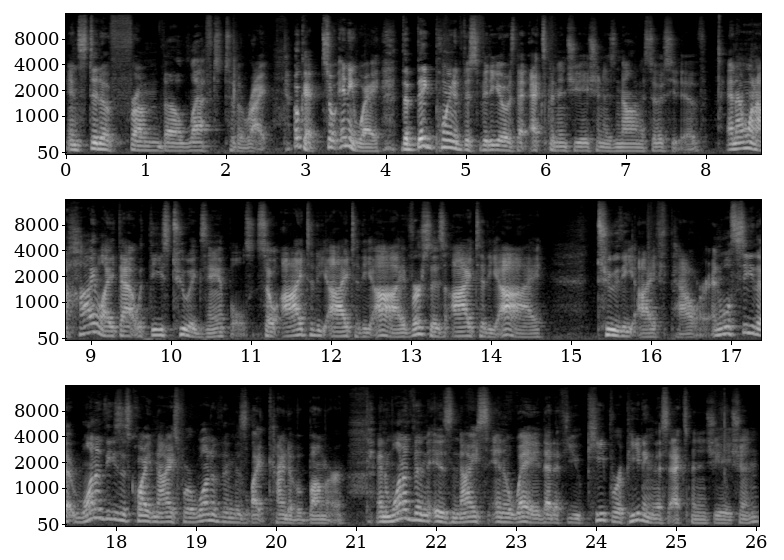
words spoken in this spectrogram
instead of from the left to the right. Okay, so anyway, the big point of this video is that exponentiation is non-associative. And I want to highlight that with these two examples. So i to the i to the i versus i to the i to the ith power. And we'll see that one of these is quite nice where one of them is like kind of a bummer. And one of them is nice in a way that if you keep repeating this exponentiation,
